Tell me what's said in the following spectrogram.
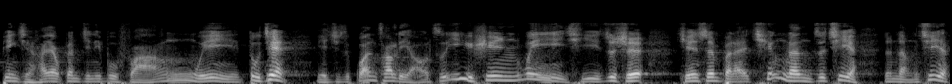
并且还要更进一步防微杜渐，也就是观察了之一心未起之时，全身本来清冷之气啊的冷气啊，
